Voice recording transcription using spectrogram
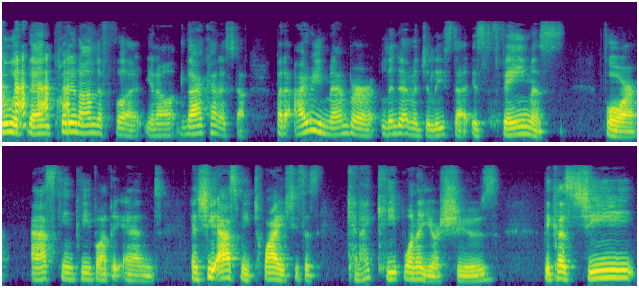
who would then put it on the foot, you know, that kind of stuff. But I remember Linda Evangelista is famous for asking people at the end, and she asked me twice, she says, Can I keep one of your shoes? Because she,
